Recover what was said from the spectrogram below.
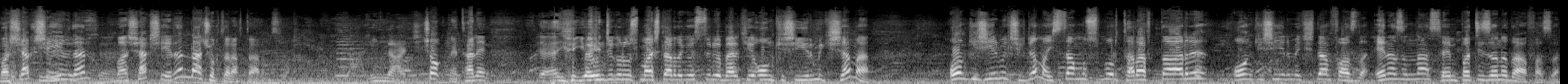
Başakşehir'den Başakşehir'den daha çok taraftarımız var. İlla ki. Çok net. Hani yayıncı kuruluş maçlarda gösteriyor belki 10 kişi 20 kişi ama 10 kişi 20 kişi gidiyor ama İstanbulspor taraftarı 10 kişi 20 kişiden fazla. En azından sempatizanı daha fazla.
